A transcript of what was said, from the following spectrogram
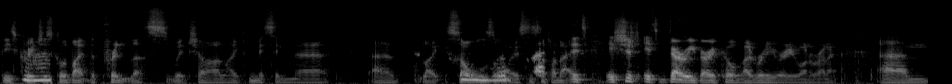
these creatures called like the printless, which are like missing their uh, like souls almost and stuff like that. It's it's just it's very very cool. I really really want to run it. Um,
